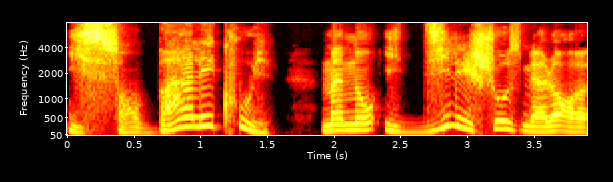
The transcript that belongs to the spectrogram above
il s'en bat les couilles. Maintenant, il dit les choses, mais alors euh,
